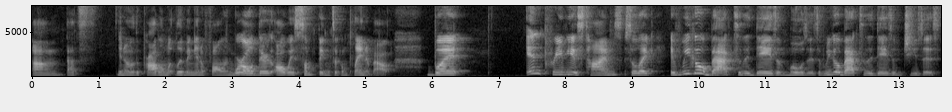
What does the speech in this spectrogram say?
Um, that's, you know, the problem with living in a fallen world. There's always something to complain about. But in previous times, so like if we go back to the days of Moses, if we go back to the days of Jesus,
